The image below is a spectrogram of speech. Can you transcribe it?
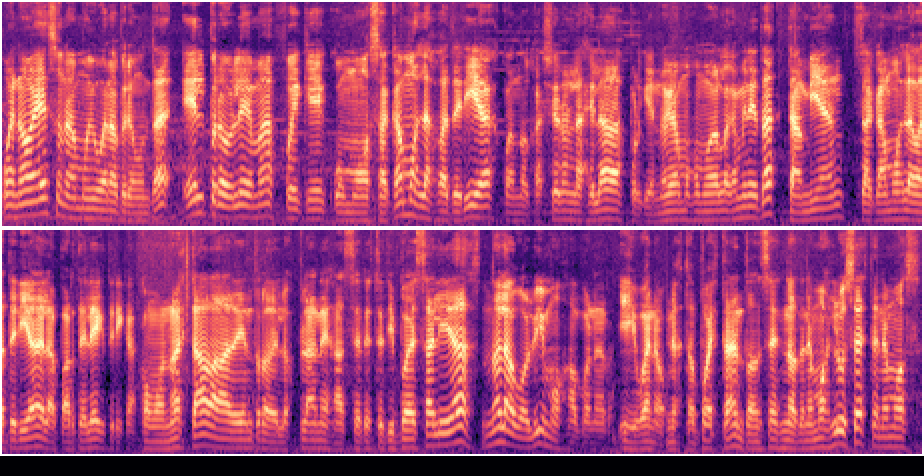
Bueno, es una muy buena pregunta. El problema fue que como sacamos las baterías cuando cayeron las heladas porque no íbamos a mover la camioneta, también sacamos la batería de la parte eléctrica. Como no estaba dentro de los planes hacer este tipo de salidas, no la volvimos a poner. Y bueno, no está puesta, entonces no tenemos luces, tenemos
